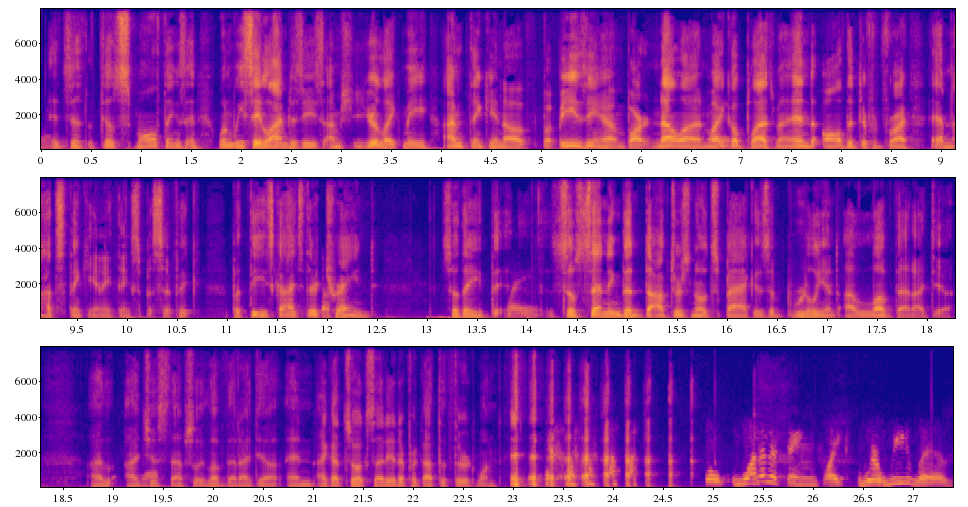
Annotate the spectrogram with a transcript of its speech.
Right. It's just those small things. And when we say Lyme disease, I'm you're like me. I'm thinking of Babesia and Bartonella and right. Mycoplasma and all the different varieties. I'm not thinking anything specific. But these guys, they're trained. So they, they right. so sending the doctor's notes back is a brilliant. I love that idea. I, I yeah. just absolutely love that idea. And I got so excited I forgot the third one. well, one of the things like where we live,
